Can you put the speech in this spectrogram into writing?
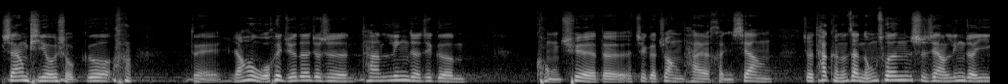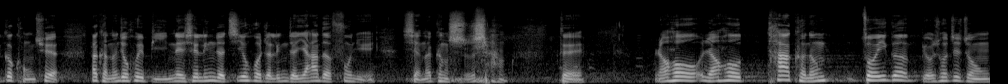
山羊皮有一首歌。对，然后我会觉得就是他拎着这个孔雀的这个状态很像，就他可能在农村是这样拎着一个孔雀，他可能就会比那些拎着鸡或者拎着鸭的妇女显得更时尚。对，然后然后他可能作为一个比如说这种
